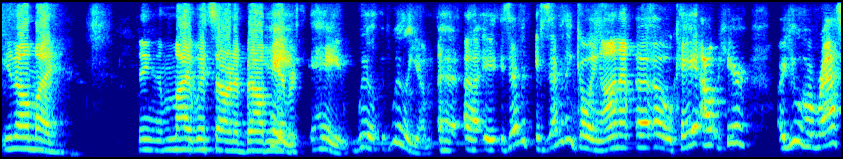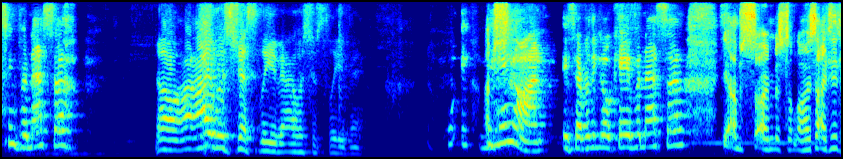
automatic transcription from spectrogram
you know my my wits aren't about me hey, ever hey, Will, William, uh, uh, is every, is everything going on uh, uh, okay out here? Are you harassing Vanessa? no I, I was just leaving I was just leaving. I'm Hang on, is everything okay, Vanessa? Yeah, I'm sorry, Mr. Lars. I did.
